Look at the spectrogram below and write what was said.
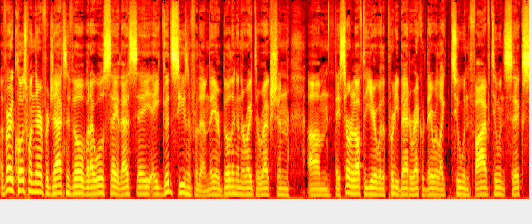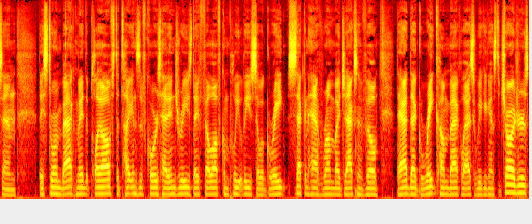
a very close one there for Jacksonville, but I will say that's a, a good season for them. They are building in the right direction. Um, they started off the year with a pretty bad record. They were like two and five, two and six, and they stormed back, made the playoffs. The Titans, of course, had injuries. They fell off completely. So a great second half run by Jacksonville. They had that great comeback last week against the Chargers.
